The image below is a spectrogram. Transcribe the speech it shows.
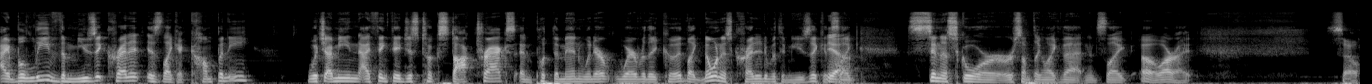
I believe the music credit is like a company. Which I mean, I think they just took stock tracks and put them in whenever wherever they could. Like no one is credited with the music. It's Yeah. like Cinescore or something like that, and it's like, oh, all right. So,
